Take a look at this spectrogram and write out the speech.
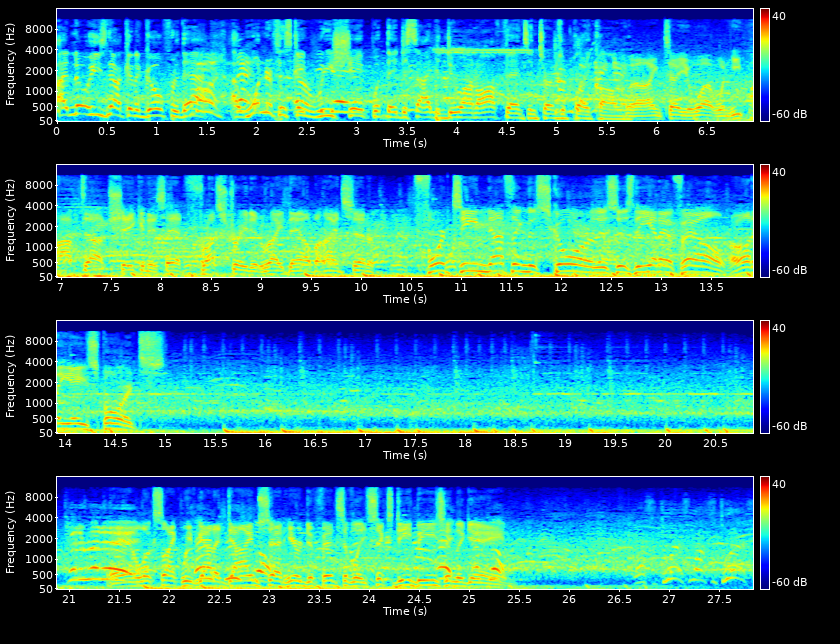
I know he's not going to go for that. I wonder if it's going to reshape what they decide to do on offense in terms of play calling. Well, I can tell you what, when he popped up, shaking his head, frustrated right now behind center. 14-0 the score. This is the NFL on EA Sports. And it looks like we've got a dime set here defensively. Six DBs in the game. Watch the twist, watch the twist.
